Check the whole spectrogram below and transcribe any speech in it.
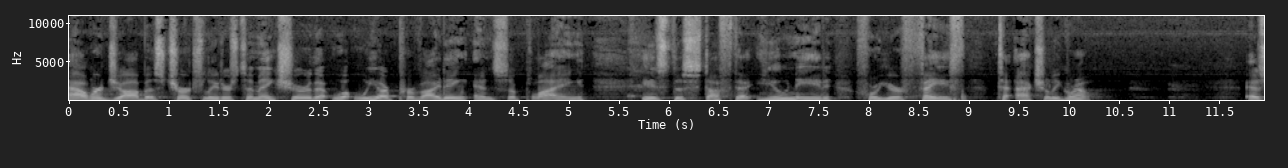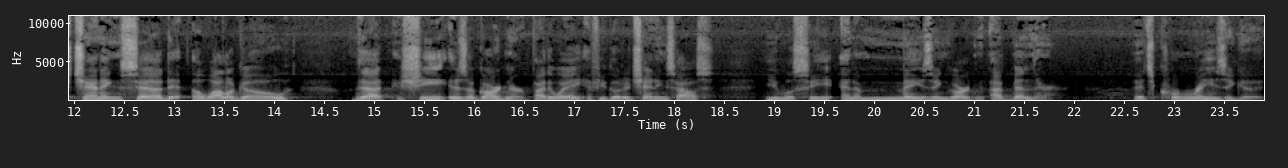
our job as church leaders to make sure that what we are providing and supplying is the stuff that you need for your faith to actually grow. As Channing said a while ago, that she is a gardener. By the way, if you go to Channing's house, you will see an amazing garden. I've been there. It's crazy good.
